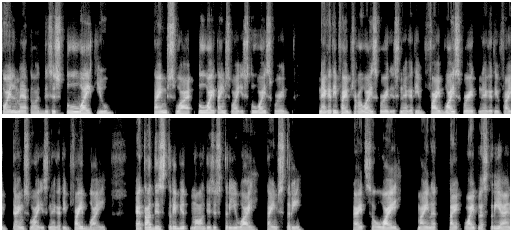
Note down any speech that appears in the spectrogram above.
FOIL method, this is 2y cubed times y, 2y times y is 2y squared. Negative 5 tsaka y squared is negative 5y squared. Negative 5 times y is negative 5y. Ito distribute mo, this is 3y times 3. Right? So y minus y plus 3 yan,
